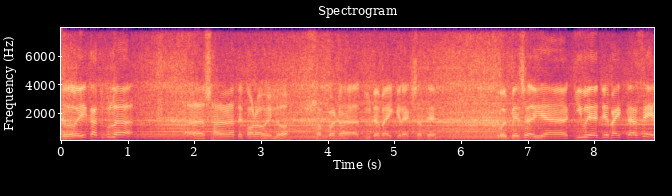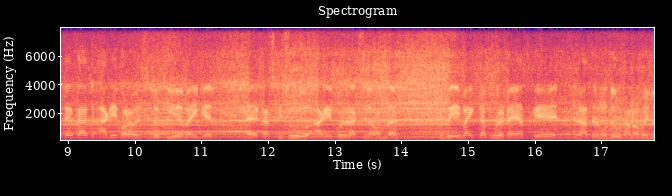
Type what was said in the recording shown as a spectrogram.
তো এই কাজগুলা সারা রাতে করা হইল। সব কটা দুইটা বাইকের একসাথে। ওই পেছনে, ইয়া, কিউএ যে বাইকটা আছে, এটার কাজ আগে করা হয়েছিল। কিউএ বাইকের কাজ কিছু আগে করে রাখছিলাম আমরা। কিন্তু এই বাইকটা পুরোটাই আজকে রাতের মধ্যে উঠানো হইল।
